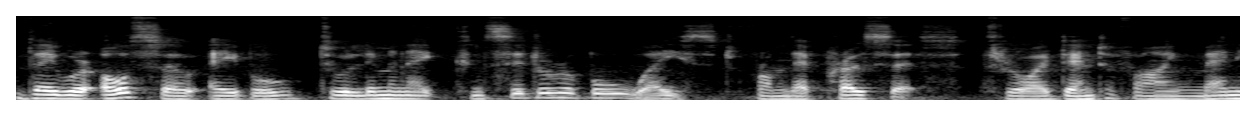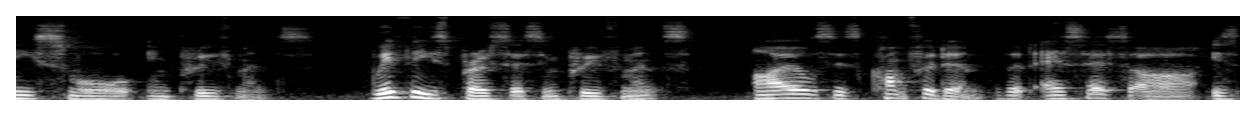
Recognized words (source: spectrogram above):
They were also able to eliminate considerable waste from their process through identifying many small improvements. With these process improvements, Iles is confident that SSR is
